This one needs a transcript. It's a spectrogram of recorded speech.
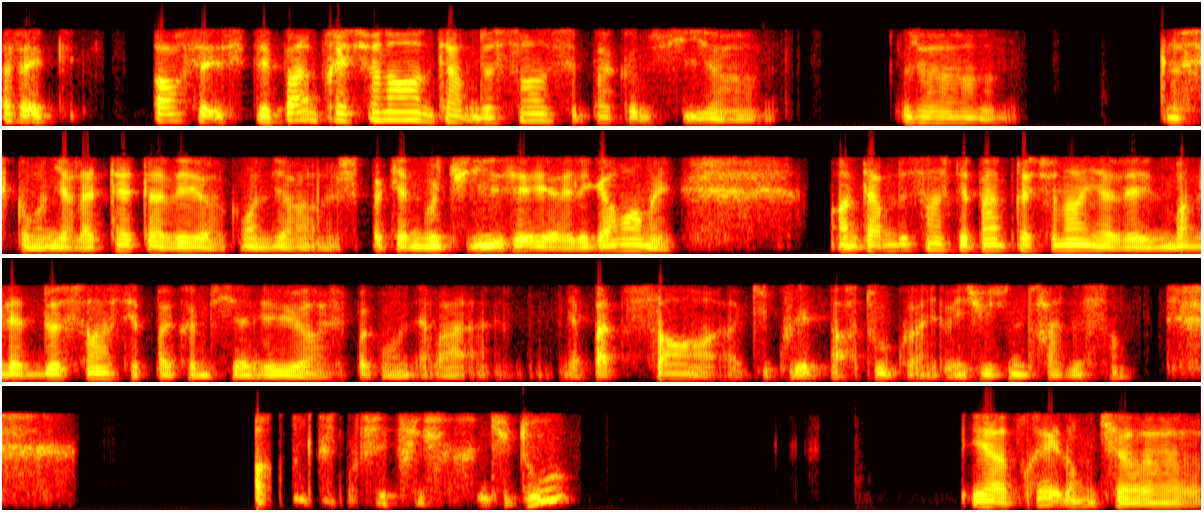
avec. Or, c'était pas impressionnant en termes de sens. C'est pas comme si euh, comment dire, la tête avait, euh, comment dire, je sais pas quel mot utiliser élégamment, mais en termes de sang, c'était pas impressionnant. Il y avait une bandelette de sang. C'est pas comme s'il y avait eu, je sais pas comment dire, a pas de sang euh, qui coulait de partout, quoi. Il y avait juste une trace de sang. Par contre, je ne sais plus du tout. Et après, donc, euh,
